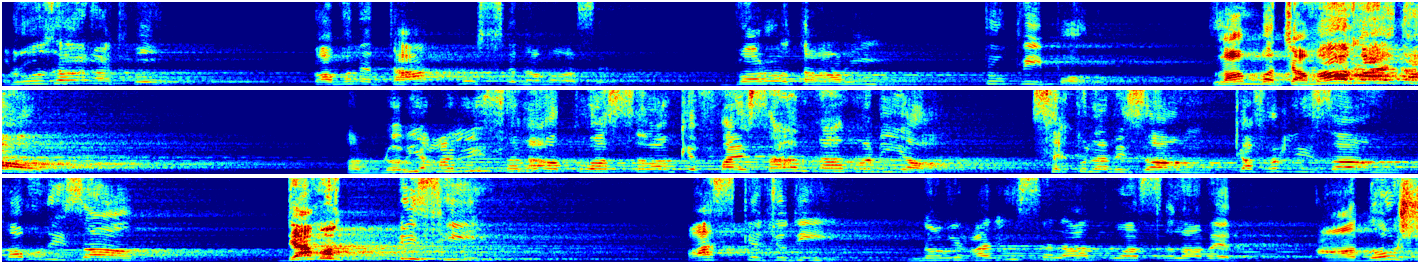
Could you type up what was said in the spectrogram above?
রোজা রাখো। কপালে দাগ পড়ছে নামাজে। বড় দাড়ি, টুপি পরো। লম্বা জামা গায়ে দাও। আর নবী আলী সালামকে ফয়সাল না মানিয়া সেকুলারিজম কাফারিজম কমিউনিজম ডেমোক্রেসি আজকে যদি নবী আলী সালামের আদর্শ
